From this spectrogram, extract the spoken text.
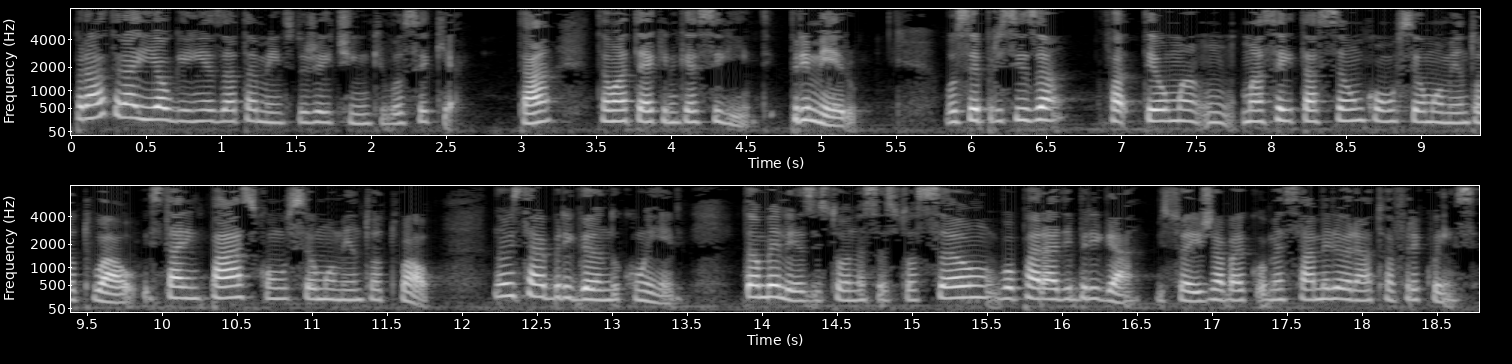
para atrair alguém exatamente do jeitinho que você quer, tá? Então a técnica é a seguinte: primeiro, você precisa ter uma, uma aceitação com o seu momento atual, estar em paz com o seu momento atual, não estar brigando com ele. Então, beleza, estou nessa situação, vou parar de brigar. Isso aí já vai começar a melhorar a tua frequência,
